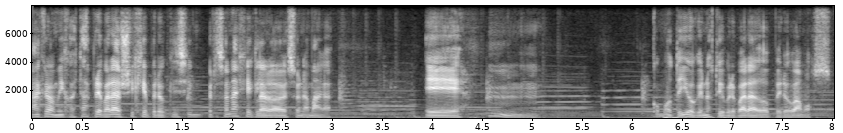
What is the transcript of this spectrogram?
Ah, claro, me dijo, ¿estás preparada? Yo dije, pero que es un personaje, claro, es una maga. Eh, hmm. ¿Cómo te digo que no estoy preparado? Pero vamos.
